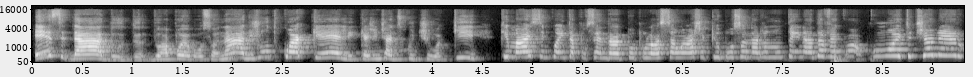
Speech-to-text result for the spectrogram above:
esse dado do, do, apoio ao Bolsonaro junto com aquele que a gente já discutiu aqui, que mais 50% da população acha que o Bolsonaro não tem nada a ver com, o 8 de janeiro.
